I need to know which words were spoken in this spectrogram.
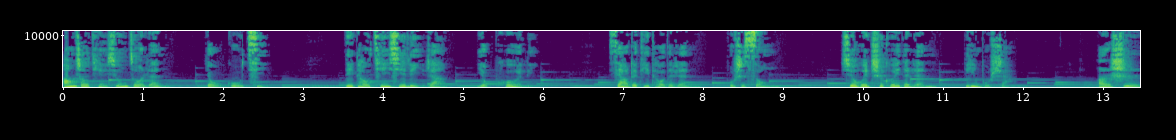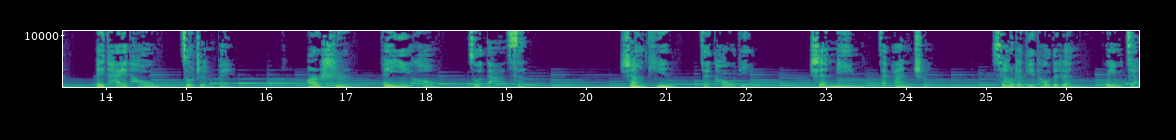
昂首挺胸做人，有骨气；低头谦虚礼让，有魄力。笑着低头的人不是怂，学会吃亏的人并不傻，而是为抬头。做准备，而是为以后做打算。上天在头顶，神明在暗处。笑着低头的人会有奖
